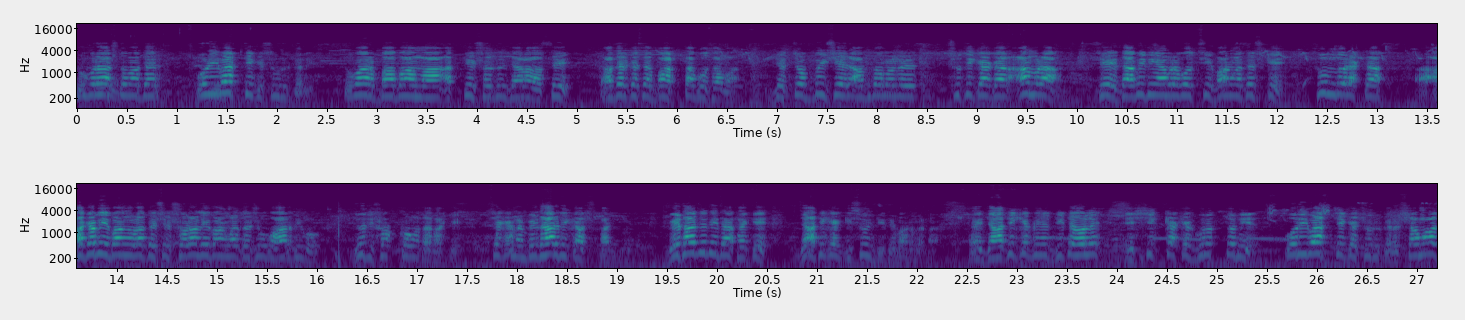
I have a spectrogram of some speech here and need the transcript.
তোমরা তোমাদের পরিবার থেকে শুরু করে তোমার বাবা, মা, আত্মীয় স্বজন যারা আছে, তাদের কাছে বার্তা বোঝাবা যে চব্বিশের আন্দোলনের সূতিকাগার আমরা, সে দাবি নিয়ে আমরা বলছি, বাংলাদেশকে সুন্দর একটা আগামী বাংলাদেশে সোনালী বাংলাদেশ উপহার দিব। যদি সক্ষমতা থাকে, সেখানে মেধার বিকাশ থাকবে। মেধা যদি না থাকে জাতিকে কিছুই দিতে পারবে না। তাই জাতিকে কিছু দিতে হলে এই শিক্ষাকে গুরুত্ব নিয়ে পরিবার থেকে শুরু করে সমাজ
